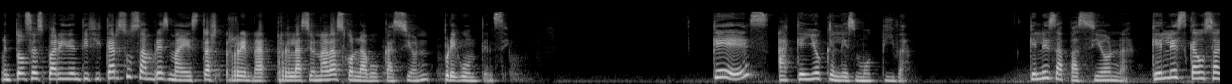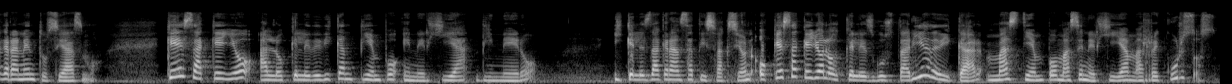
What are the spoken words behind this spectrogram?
Entonces, para identificar sus hambres maestras relacionadas con la vocación, pregúntense, ¿qué es aquello que les motiva? ¿Qué les apasiona? ¿Qué les causa gran entusiasmo? ¿Qué es aquello a lo que le dedican tiempo, energía, dinero y que les da gran satisfacción? ¿O qué es aquello a lo que les gustaría dedicar más tiempo, más energía, más recursos?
